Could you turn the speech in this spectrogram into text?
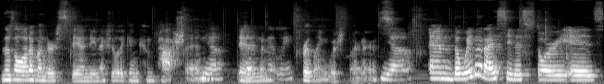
there's a lot of understanding i feel like and compassion yeah in, definitely for language learners yeah and the way that i see this story is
